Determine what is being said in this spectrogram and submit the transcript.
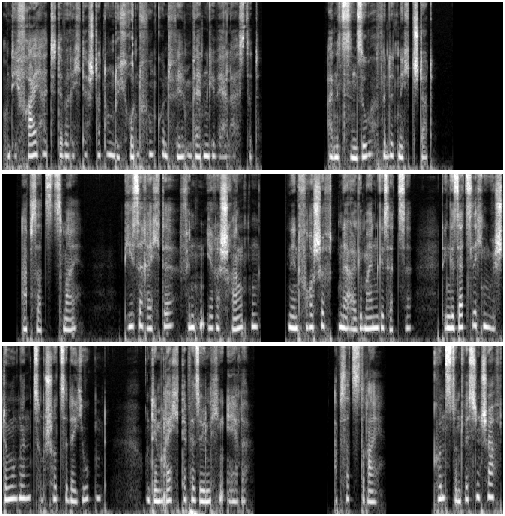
und die Freiheit der Berichterstattung durch Rundfunk und Film werden gewährleistet. Eine Zensur findet nicht statt. Absatz 2 Diese Rechte finden ihre Schranken in den Vorschriften der allgemeinen Gesetze, den gesetzlichen Bestimmungen zum Schutze der Jugend und dem Recht der persönlichen Ehre. Absatz 3 Kunst und Wissenschaft,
